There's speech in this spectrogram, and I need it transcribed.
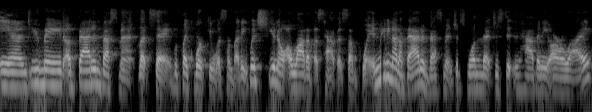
and you made a bad investment, let's say, with like working with somebody, which, you know, a lot of us have at some point, and maybe not a bad investment, just one that just didn't have any ROI,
